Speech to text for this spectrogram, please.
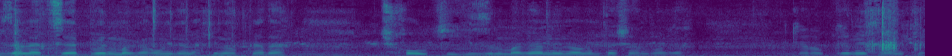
izolyatsiya bo'lmagan. O'ynalar knopkada chexol kiygizilmagan linoleum tashalmagan коробка mexanika.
